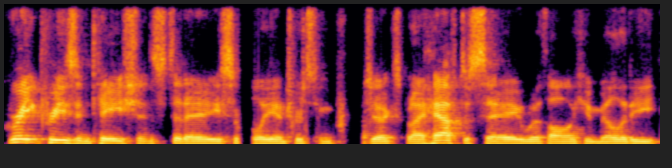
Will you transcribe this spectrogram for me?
great presentations today, some really interesting projects. But I have to say, with all humility,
